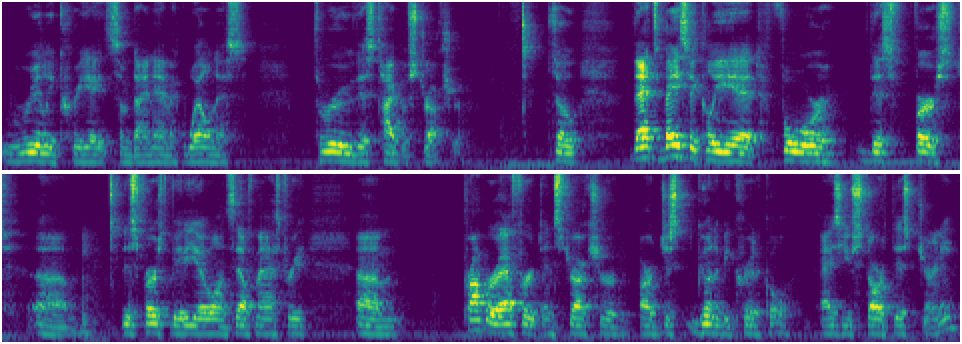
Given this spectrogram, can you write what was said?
really create some dynamic wellness through this type of structure. So that's basically it for this first um, this first video on self mastery. Um, proper effort and structure are just going to be critical as you start this journey.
